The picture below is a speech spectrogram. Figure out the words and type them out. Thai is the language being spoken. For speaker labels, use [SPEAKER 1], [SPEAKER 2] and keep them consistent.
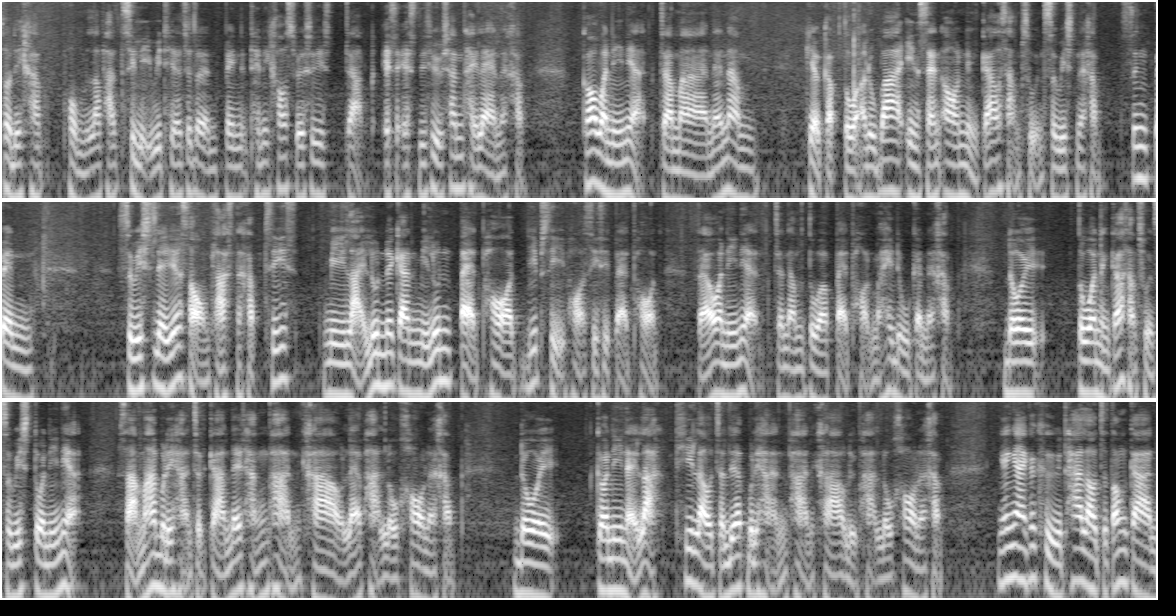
[SPEAKER 1] สวัสดีครับ ผมลพัฒน์ศิริวิทยาเจริญ เป็น Technical Specialist จาก SAS Distribution Thailand นะครับ ก็วันนี้เนี่ยจะมาแนะนำเกี่ยวกับตัว Aruba Instant On 1930 Switch นะครับ ซึ่งเป็น Switch Layer 2 Plus นะครับ ที่มีหลายรุ่นด้วยกัน มีรุ่น 8 พอร์ต 24 พอร์ต 48 พอร์ต แต่วันนี้เนี่ยจะนำตัว 8 พอร์ตมาให้ดูกันนะครับ โดยตัว 1930 Switch ตัวนี้เนี่ยสามารถบริหารจัดการได้ทั้งผ่านคลาวและผ่านโล c a l นะครับ โดย กรณีไหนล่ะ ที่เราจะเลือกบริหารผ่านคลาวหรือผ่านโล c a l นะครับ ง่ายๆก็คือถ้าเราจะต้องการ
